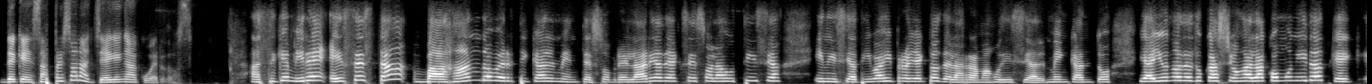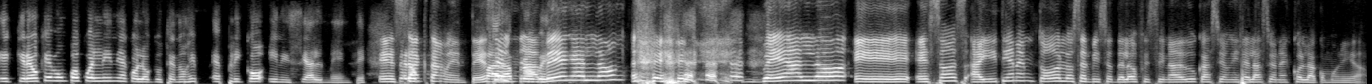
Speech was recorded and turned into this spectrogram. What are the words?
de que esas personas lleguen a acuerdos. Así que mire, ese está bajando verticalmente sobre el área de acceso a la justicia, iniciativas y proyectos de la rama judicial. Me encantó. Y hay uno de educación a la comunidad que creo que va un poco en línea con lo que usted nos explicó inicialmente. Exactamente. Pero para véanlo, véanlo. Eh, esos, ahí tienen todos los servicios de la Oficina de Educación y Relaciones con la Comunidad.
